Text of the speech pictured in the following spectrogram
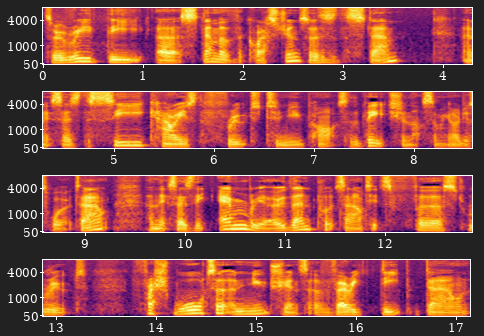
So we read the uh, stem of the question. So this is the stem and it says the sea carries the fruit to new parts of the beach, and that's something I just worked out. And it says the embryo then puts out its first root. Fresh water and nutrients are very deep down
